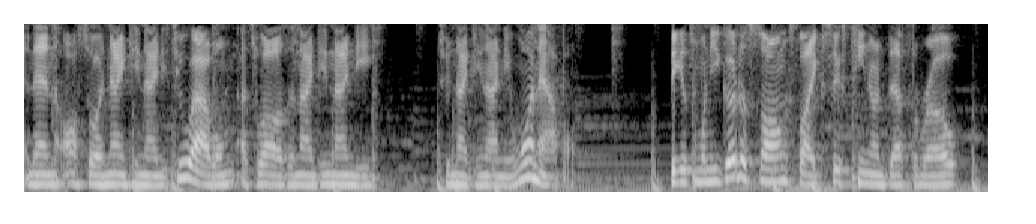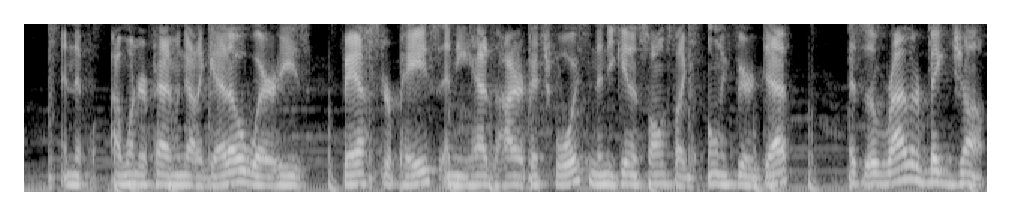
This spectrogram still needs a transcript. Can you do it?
and then also a 1992 album, as well as a 1990 to 1991 album. Because when you go to songs like 16 on Death Row and if I wonder if Heaven Got a Ghetto, where he's faster pace and he has a higher pitched voice, and then you get in songs like Only Fear Death, it's a rather big jump.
